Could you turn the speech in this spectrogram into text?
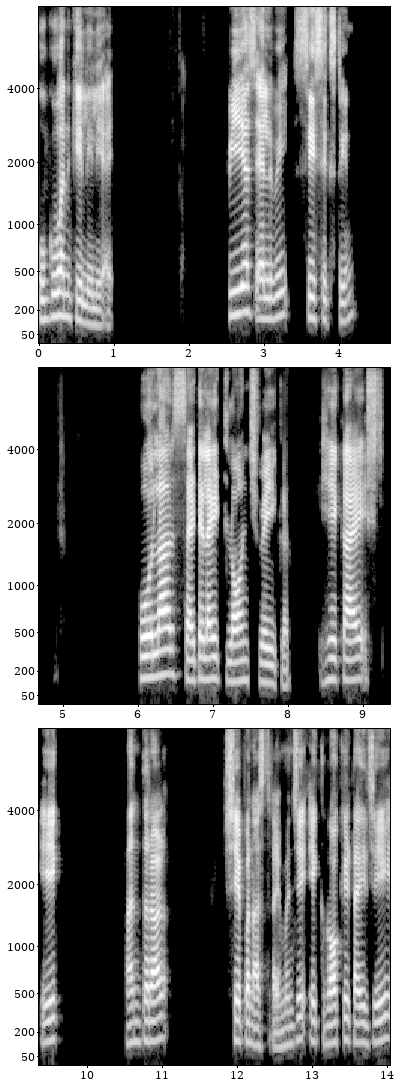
उगवण केलेली आहे. P S L V C sixteen polar satellite launch vehicle हे काय? एक अंतराळ क्षेपणास्त्र आहे. म्हणजे एक रॉकेट आहे जे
